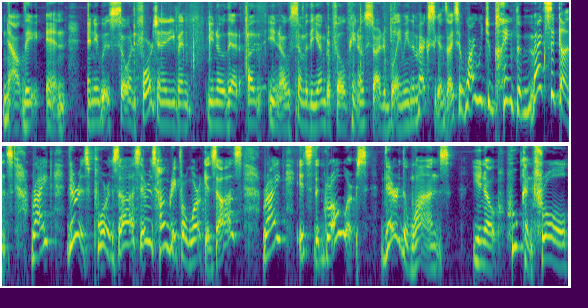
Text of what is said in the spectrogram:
now they and and it was so unfortunate even you know that uh, you know some of the younger Filipinos started blaming the Mexicans. I said, why would you blame the Mexicans? Right? They're as poor as us. They're as hungry for work as us. Right? It's the growers. They're the ones you know who control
